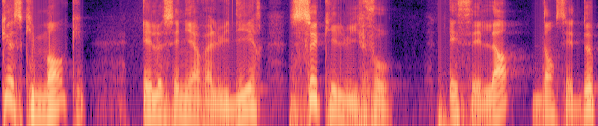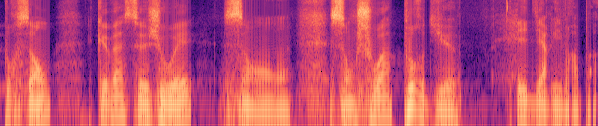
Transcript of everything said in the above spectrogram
que ce qui manque, et le Seigneur va lui dire ce qu'il lui faut. Et c'est là, dans ces 2%, que va se jouer son, son choix pour Dieu. Et il n'y arrivera pas.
